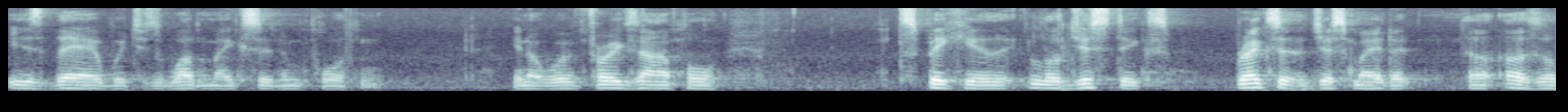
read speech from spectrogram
is there, which is what makes it important. You know, for example, speaking of logistics, Brexit just made it uh, has a-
